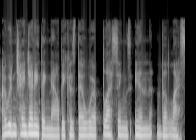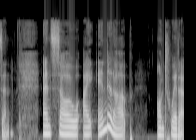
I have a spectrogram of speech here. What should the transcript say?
I wouldn't change anything now because there were blessings in the lesson. And so I ended up on Twitter.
